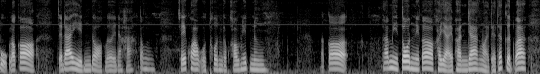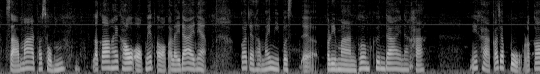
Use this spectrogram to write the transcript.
ปลูกแล้วก็จะได้เห็นดอกเลยนะคะ ต้องใช้ความอดทนกับเขานิดนึง แล้วก็ถ้ามีต้นนี่ก็ขยายพันธุ์ยากหน่อย แต่ถ้าเกิดว่าสามารถผสม แล้วก็ให้เขาออกเม็ดออกอะไรได้เนี่ยก็จะทำให้มีปริมาณเพิ่มขึ้นได้นะคะ นี่ค่ะก็จะปลูกแล้วก็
